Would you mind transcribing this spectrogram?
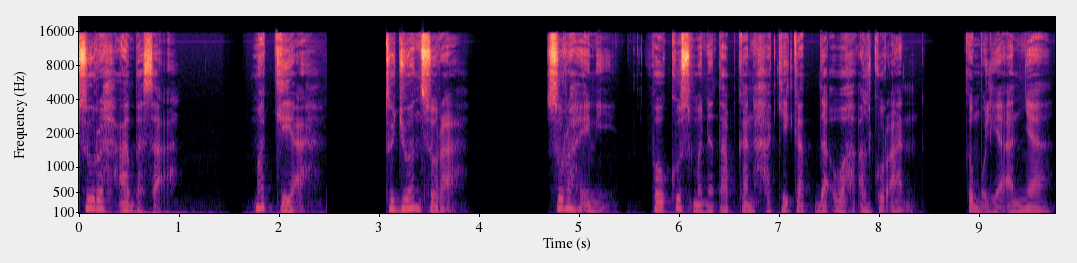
Surah Abasa. Makkiyah. Tujuan surah. Surah ini fokus menetapkan hakikat dakwah Al-Quran, kemuliaannya,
